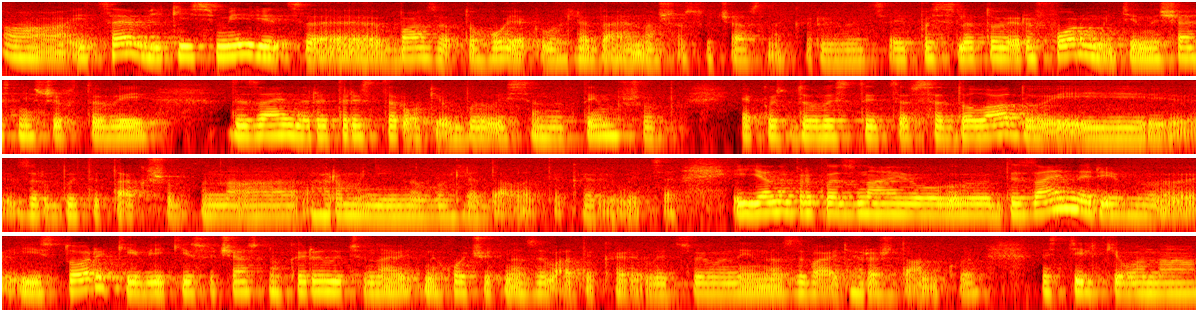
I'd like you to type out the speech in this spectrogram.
А, І це в якійсь мірі це база того, як виглядає наша сучасна кирилиця. І після тої реформи ті нещасні шрифтові дизайнери 300 років билися над тим, щоб якось довести це все до ладу і зробити так, щоб вона гармонійно виглядала та кирилиця. І я, наприклад, знаю дизайнерів і істориків, які сучасну кирилицю навіть не хочуть називати кирилицею, вони її називають гражданкою. Настільки вона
